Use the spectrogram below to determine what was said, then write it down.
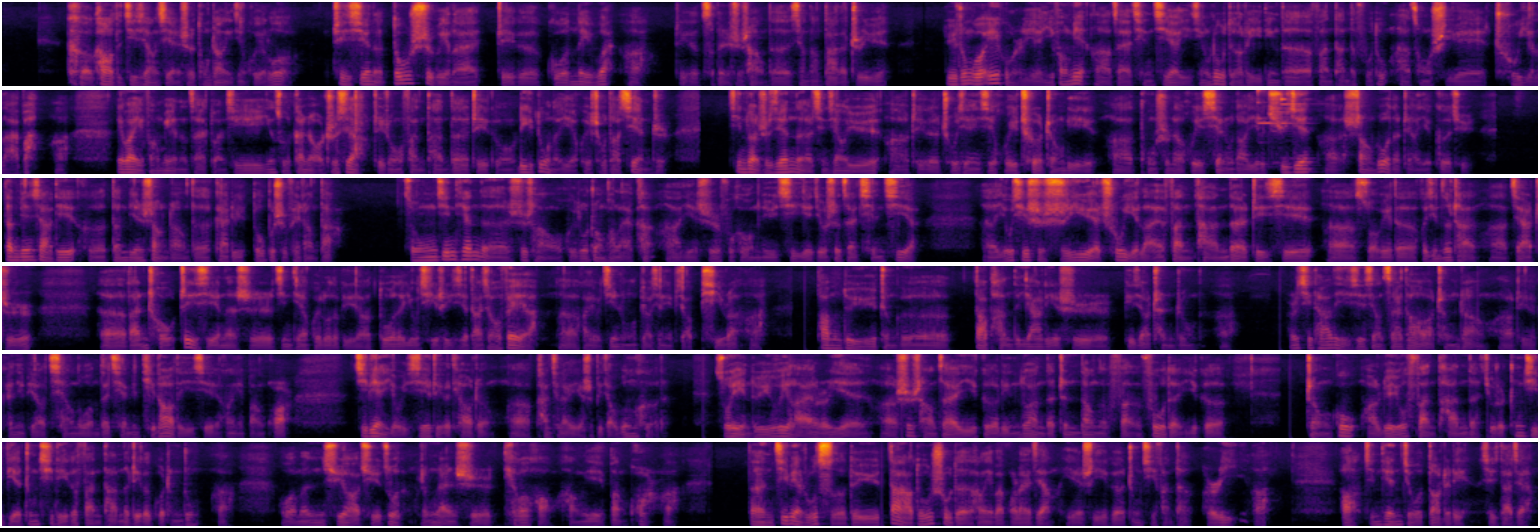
可靠的迹象显示通胀已经回落了。这些呢都是未来这个国内外啊这个资本市场的相当大的制约。对中国 A 股而言，一方面啊，在前期啊已经录得了一定的反弹的幅度啊，从十月初以来吧啊，另外一方面呢，在短期因素的干扰之下，这种反弹的这种力度呢也会受到限制。近段时间呢，倾向于啊这个出现一些回撤整理啊，同时呢会陷入到一个区间啊上落的这样一个格局，单边下跌和单边上涨的概率都不是非常大。从今天的市场回落状况来看啊，也是符合我们的预期，也就是在前期啊，呃，尤其是十一月初以来反弹的这些呃所谓的核心资产啊、价值、呃蓝筹这些呢，是今天回落的比较多的，尤其是一些大消费啊啊，还有金融表现也比较疲软啊，他们对于整个大盘的压力是比较沉重的啊，而其他的一些像赛道啊、成长啊这个概念比较强的，我们在前面提到的一些行业板块。即便有一些这个调整啊，看起来也是比较温和的，所以对于未来而言啊，市场在一个凌乱的震荡的反复的一个整个啊，略有反弹的，就是中级别中期的一个反弹的这个过程中啊，我们需要去做的仍然是挑好行业板块啊。但即便如此，对于大多数的行业板块来讲，也是一个中期反弹而已啊。好，今天就到这里，谢谢大家。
